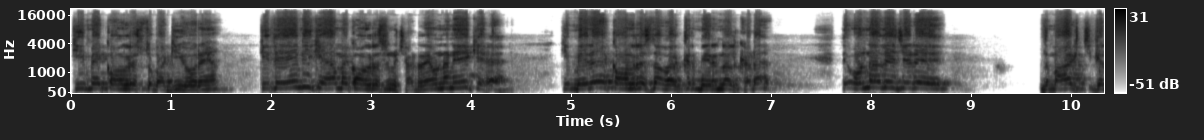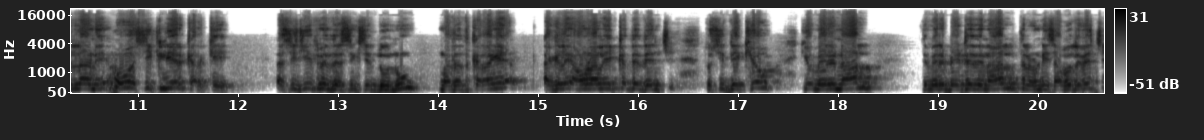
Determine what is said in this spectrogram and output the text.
ਕਿ ਮੈਂ ਕਾਂਗਰਸ ਤੋਂ ਬਾਗੀ ਹੋ ਰਿਹਾ। ਕਿਤੇ ਇਹ ਨਹੀਂ ਕਿਹਾ ਮੈਂ ਕਾਂਗਰਸ ਨੂੰ ਛੱਡ ਰਿਹਾ। ਉਹਨਾਂ ਨੇ ਇਹ ਕਿਹਾ ਕਿ ਮੇਰਾ ਕਾਂਗਰਸ ਦਾ ਵਰਕਰ ਮੇਰੇ ਨਾਲ ਖੜਾ ਤੇ ਉਹਨਾਂ ਦੇ ਜਿਹੜੇ ਦਿਮਾਗ 'ਚ ਗੱਲਾਂ ਨੇ, ਉਹ ਅਸੀਂ ਕਲੀਅਰ ਕਰਕੇ ਅਸੀਂ ਜੀਤਵਿੰਦਰ ਸਿੰਘ ਸਿੱਧੂ ਨੂੰ ਮਦਦ ਕਰਾਂਗੇ। ਅਗਲੇ ਆਉਣ ਵਾਲੇ ਇੱਕ ਅੱਧੇ ਦਿਨ 'ਚ ਤੁਸੀਂ ਦੇਖਿਓ ਕਿ ਉਹ ਮੇਰੇ ਨਾਲ ਤੇ ਮੇਰੇ ਬੇਟੇ ਦੇ ਨਾਲ ਤਲਵੰਡੀ ਸਾਬੋ ਦੇ ਵਿੱਚ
